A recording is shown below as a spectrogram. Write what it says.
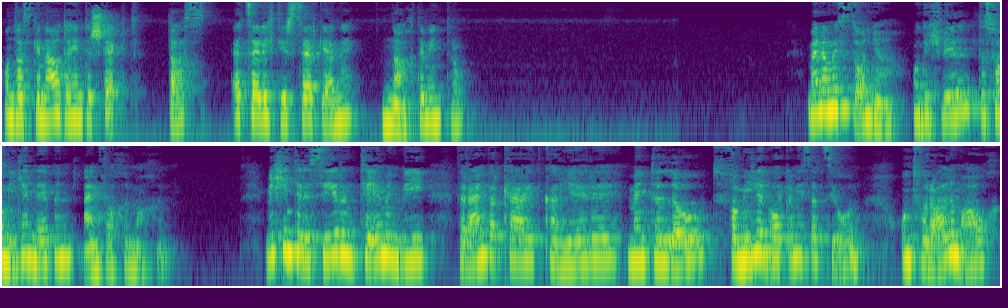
und was genau dahinter steckt, das erzähle ich dir sehr gerne nach dem Intro. Mein Name ist Sonja und ich will das Familienleben einfacher machen. Mich interessieren Themen wie Vereinbarkeit, Karriere, Mental Load, Familienorganisation und vor allem auch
